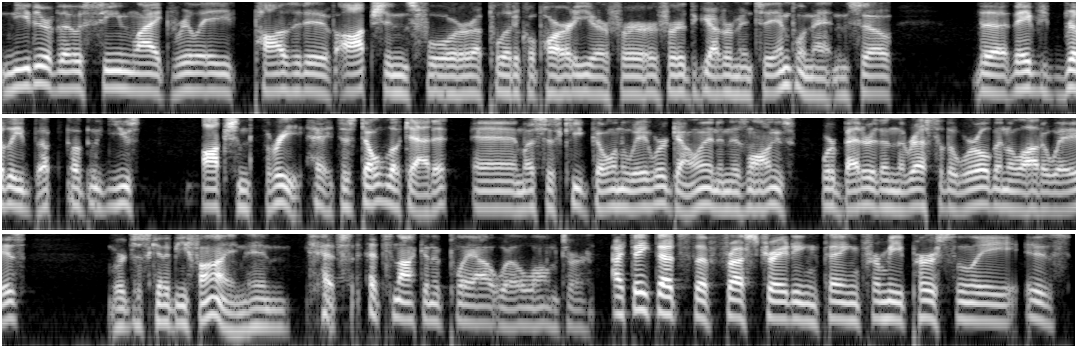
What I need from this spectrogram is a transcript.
Neither of those seem like really positive options for a political party or for, for the government to implement. And so the they've really used option three. Hey, just don't look at it, and let's just keep going the way we're going. And as long as we're better than the rest of the world in a lot of ways, we're just going to be fine. And that's that's not going to play out well long term. I think that's the frustrating thing for me personally is,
